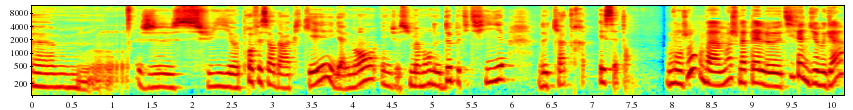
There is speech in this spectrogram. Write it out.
je suis professeure d'art appliqué également et je suis maman de deux petites filles de 4 et 7 ans. Bonjour, bah moi je m'appelle Tiffaine Diomegard,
